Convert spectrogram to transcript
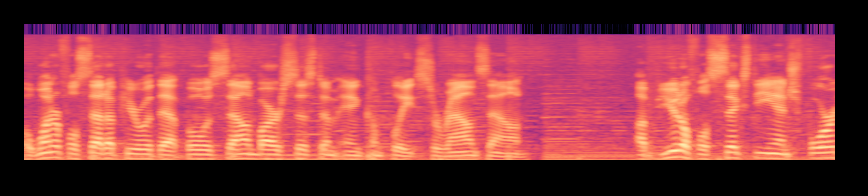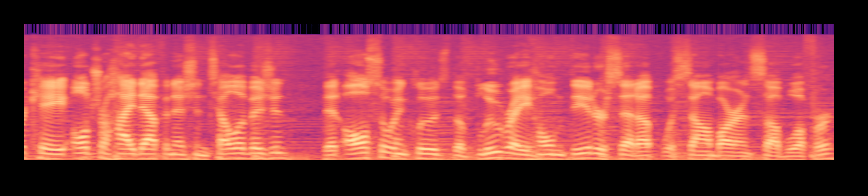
A wonderful setup here with that Bose soundbar system and complete surround sound. A beautiful 60 inch 4K ultra high definition television that also includes the Blu ray home theater setup with soundbar and subwoofer.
